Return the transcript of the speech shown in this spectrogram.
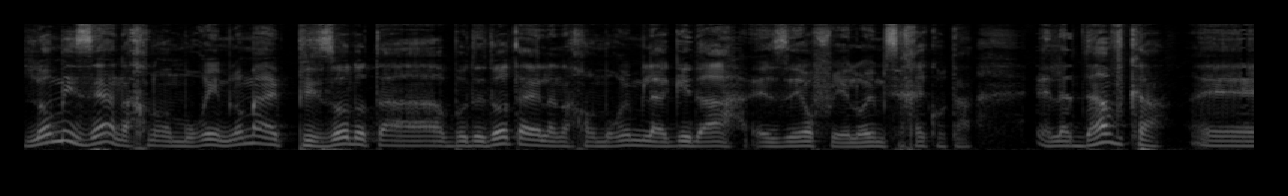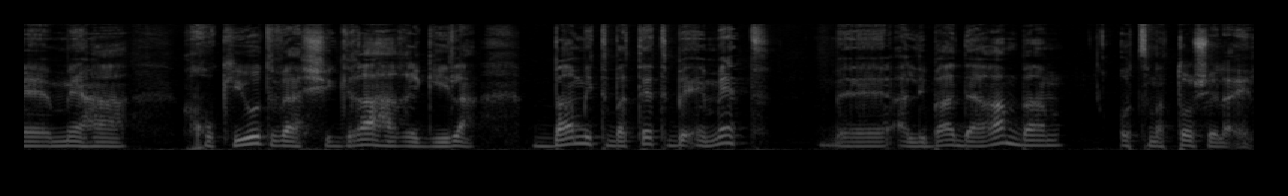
לא מזה אנחנו אמורים, לא מהאפיזודות הבודדות האלה אנחנו אמורים להגיד, אה, איזה יופי, אלוהים שיחק אותה, אלא דווקא אה, מה... החוקיות והשגרה הרגילה, בה מתבטאת באמת, באליבא דהרמב"ם, עוצמתו של האל.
